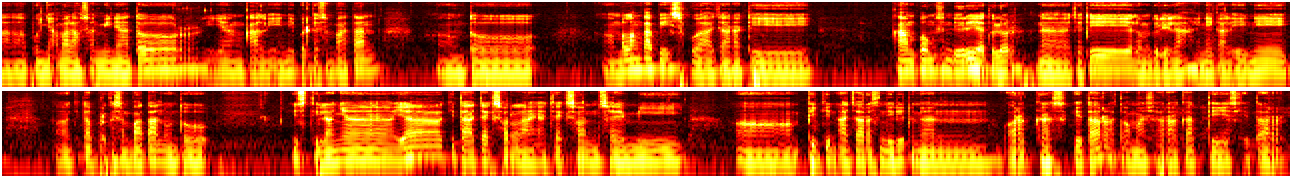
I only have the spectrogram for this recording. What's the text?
uh, punya Malang Sound Miniatur yang kali ini berkesempatan uh, untuk uh, melengkapi sebuah acara di kampung sendiri ya dulur. Nah, jadi alhamdulillah ini kali ini kita berkesempatan untuk istilahnya ya kita cek sound lah ya cek sound semi uh, bikin acara sendiri dengan warga sekitar atau masyarakat di sekitar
